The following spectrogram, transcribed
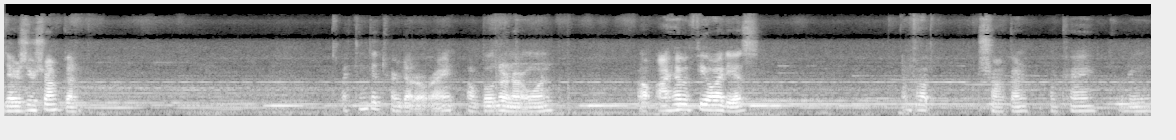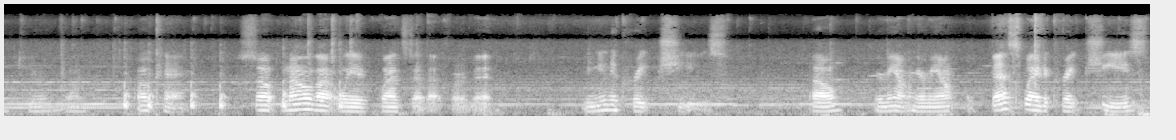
There's your shotgun. I think it turned out alright. Oh, I'll build another one. Oh, I have a few ideas about shotgun. Okay, three, two, one. Okay, so now that we've glanced at that for a bit, we need to create cheese. Oh, hear me out, hear me out. The best way to create cheese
